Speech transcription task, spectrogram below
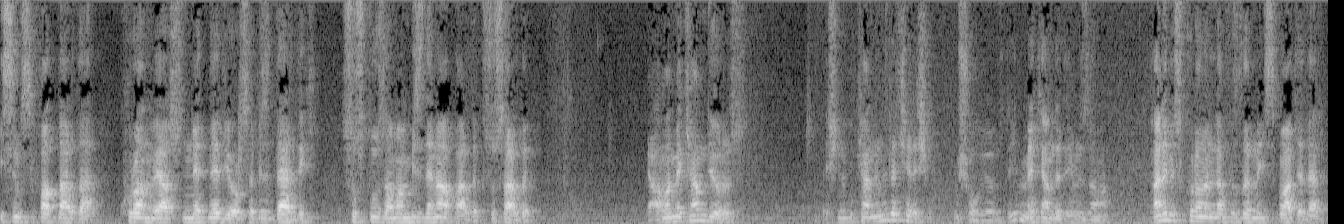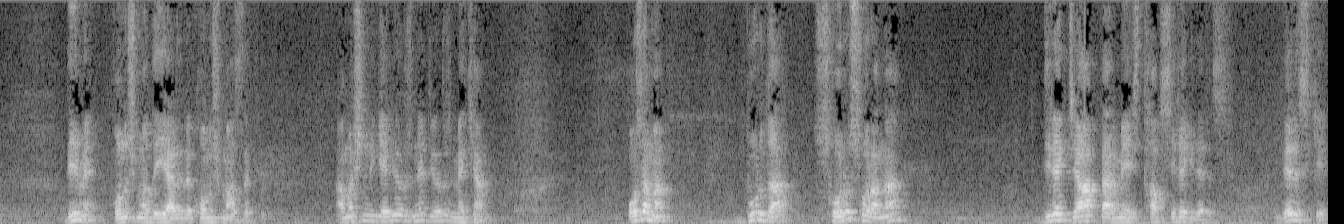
isim sıfatlarda Kur'an veya sünnet ne diyorsa biz derdik. Sustuğu zaman biz de ne yapardık? Susardık. Ya ama mekan diyoruz. E şimdi bu kendimizle çelişmiş oluyoruz değil mi? Mekan dediğimiz zaman. Hani biz Kur'an'ın lafızlarını ispat eder? Değil mi? Konuşmadığı yerde de konuşmazdık. Ama şimdi geliyoruz ne diyoruz? Mekan. O zaman burada soru sorana direkt cevap vermeyiz. Tavsile gideriz. Deriz ki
